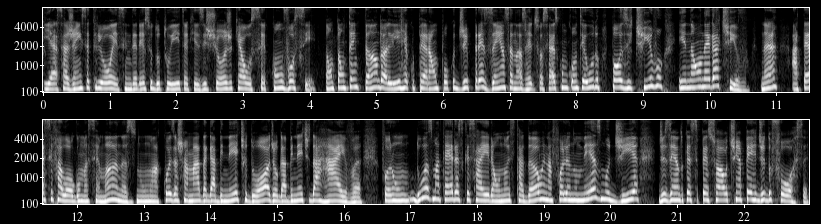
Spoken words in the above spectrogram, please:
E essa agência criou esse endereço do Twitter que existe hoje, que é o C com você. Então estão tentando ali recuperar um pouco de presença nas redes sociais com conteúdo positivo e não negativo, né? Até se falou algumas semanas numa coisa chamada Gabinete do Ódio ou Gabinete da Raiva. Foram duas matérias que saíram no Estadão e na Folha no mesmo dia, dizendo que esse pessoal tinha perdido força.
